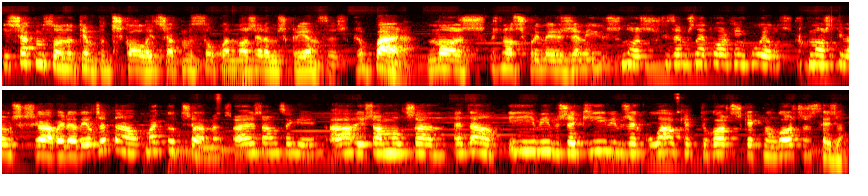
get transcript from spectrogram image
Isso já começou no tempo de escola, isso já começou quando nós éramos crianças. Repara, nós, os nossos primeiros amigos, nós fizemos networking com eles, porque nós tivemos que chegar à beira deles, então, como é que tu te chamas? Ah, eu sei quê. Ah, eu chamo-me Alexandre. Então, e vives aqui, vives acolá, o que é que tu gostas, o que é que não gostas? Ou seja,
